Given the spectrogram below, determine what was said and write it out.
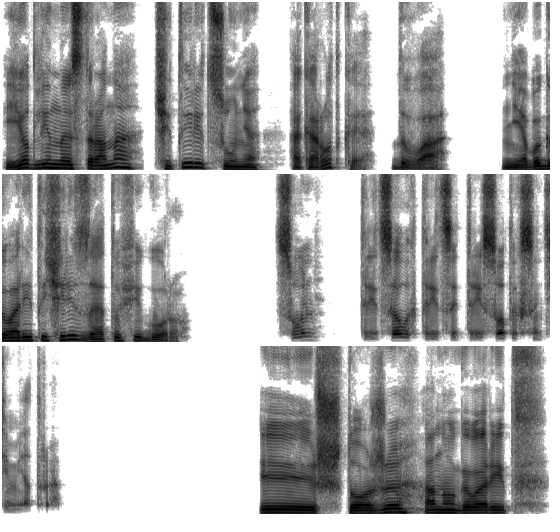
Ее длинная сторона — четыре цуня, а короткая — два. Небо говорит и через эту фигуру». Цунь — 3,33 сантиметра. «И что же оно говорит?»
